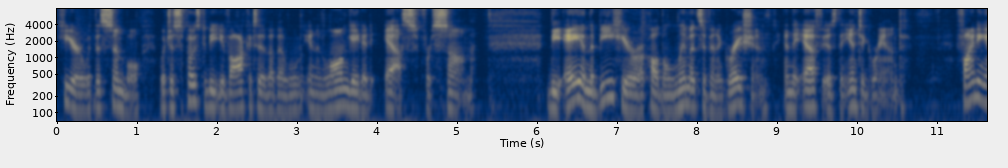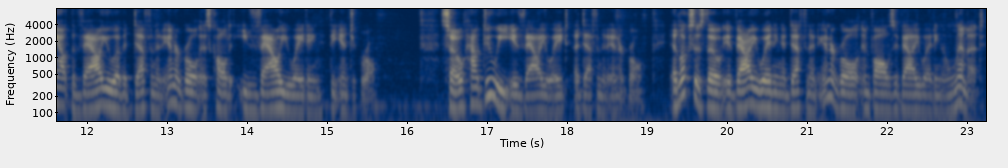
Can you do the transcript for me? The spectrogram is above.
here with this symbol, which is supposed to be evocative of an elongated s for sum. The a and the b here are called the limits of integration, and the f is the integrand. Finding out the value of a definite integral is called evaluating the integral. So how do we evaluate a definite integral? It looks as though evaluating a definite integral involves evaluating a limit,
